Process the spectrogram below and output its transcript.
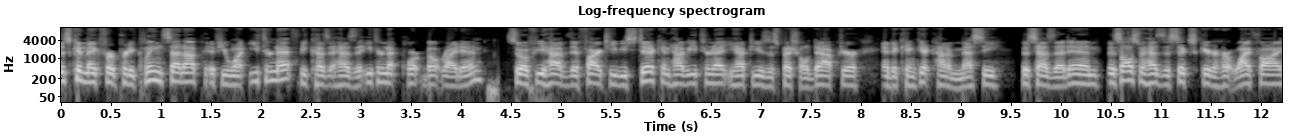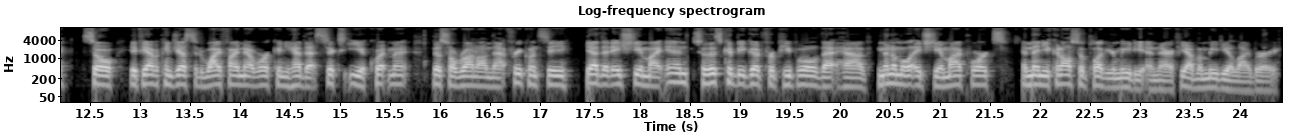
This can make for a pretty clean setup if you want Ethernet because it has the Ethernet port built right in. So if you have the Fire TV stick and have Ethernet, you have to use a special adapter and it can get kind of messy. This has that in. This also has the 6 gigahertz Wi-Fi. So if you have a congested Wi-Fi network and you have that 6E equipment, this will run on that frequency. You have that HDMI in, so this could be good for people that have minimal HDMI ports. And then you can also plug your media in there if you have a media library.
